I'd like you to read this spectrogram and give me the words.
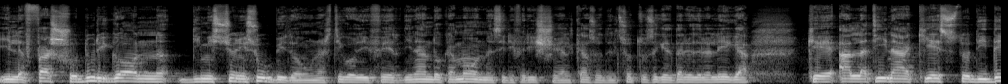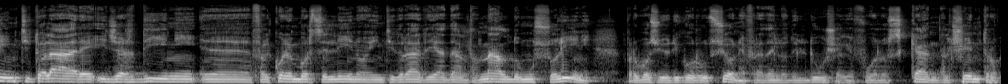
il fascio Durigon dimissioni subito, un articolo di Ferdinando Camon si riferisce al caso del sottosegretario della Lega che a Latina ha chiesto di deintitolare i giardini eh, Falcone e Borsellino e intitolarli ad Arnaldo Mussolini a proposito di corruzione, fratello del Duce che fu scan- al centro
